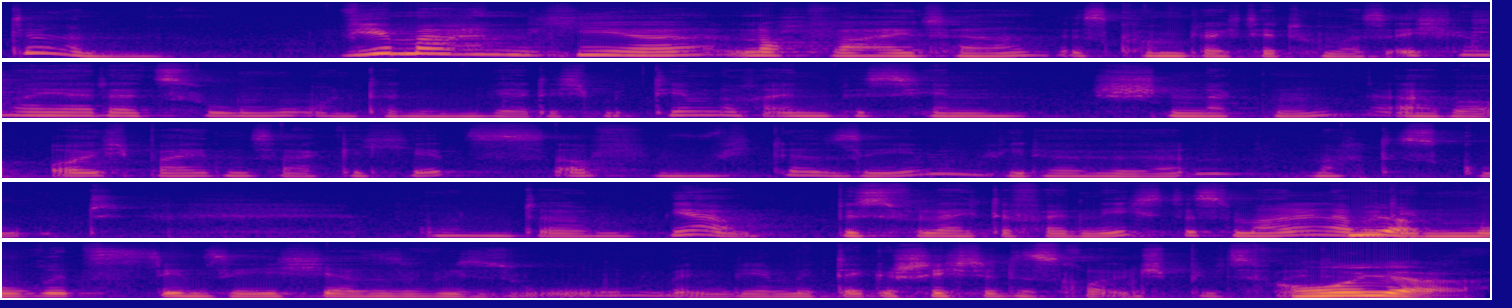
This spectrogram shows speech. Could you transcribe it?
Dann, wir machen hier noch weiter. Es kommt gleich der Thomas Echelmeier dazu und dann werde ich mit dem noch ein bisschen schnacken. Aber euch beiden sage ich jetzt auf Wiedersehen, Wiederhören. Macht es gut. Und ähm, ja, bis vielleicht auf ein nächstes Mal. Aber ja. den Moritz, den sehe ich ja sowieso, wenn wir mit der Geschichte des Rollenspiels weitermachen. Oh ja,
